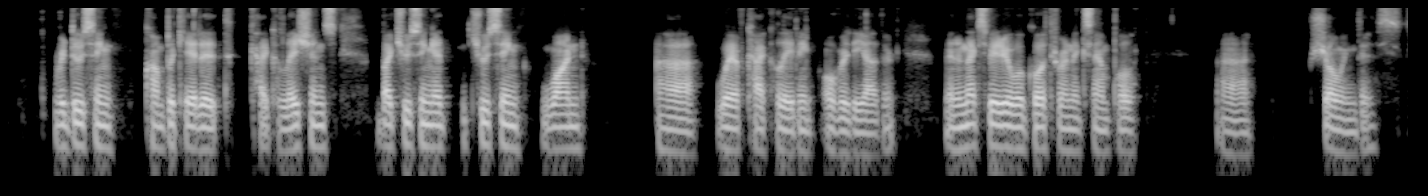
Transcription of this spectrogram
reducing complicated calculations by choosing it, choosing one uh, way of calculating over the other. In the next video, we'll go through an example uh, showing this.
